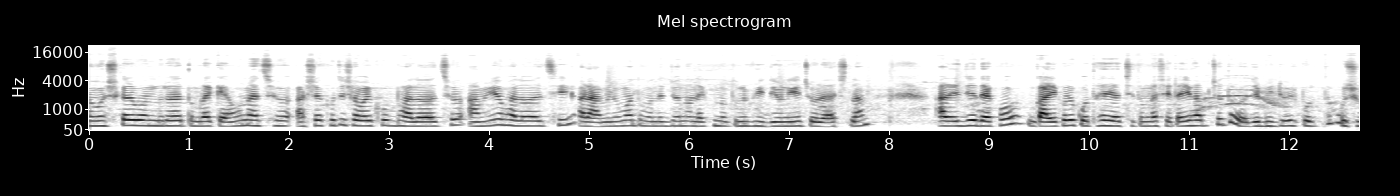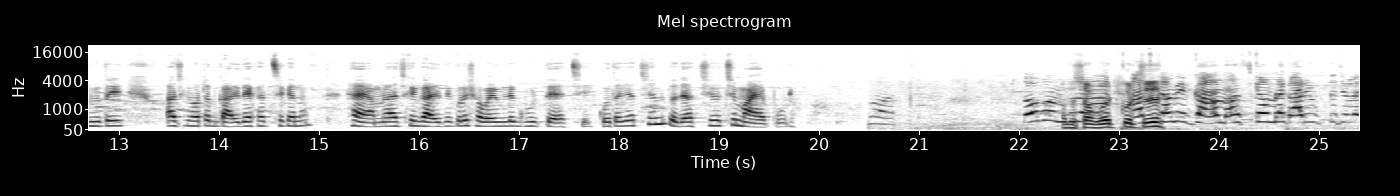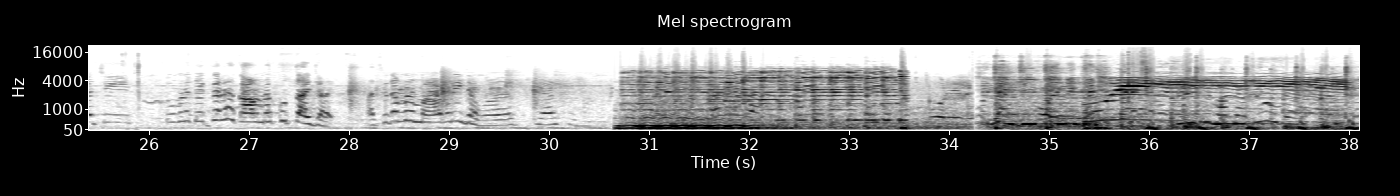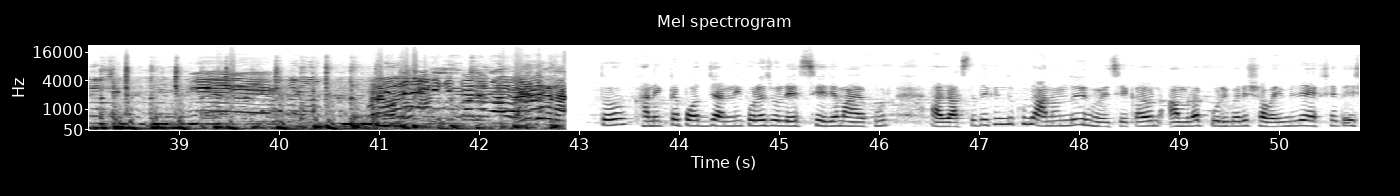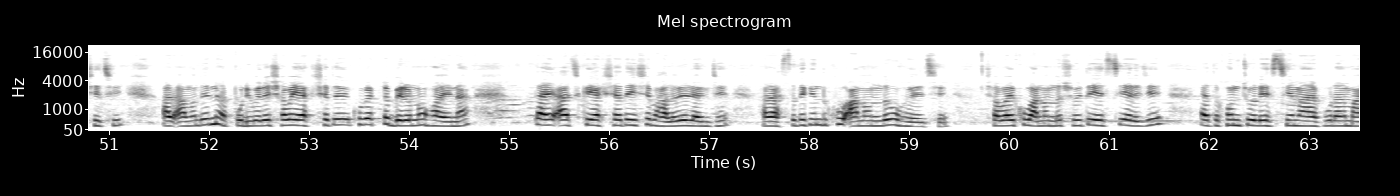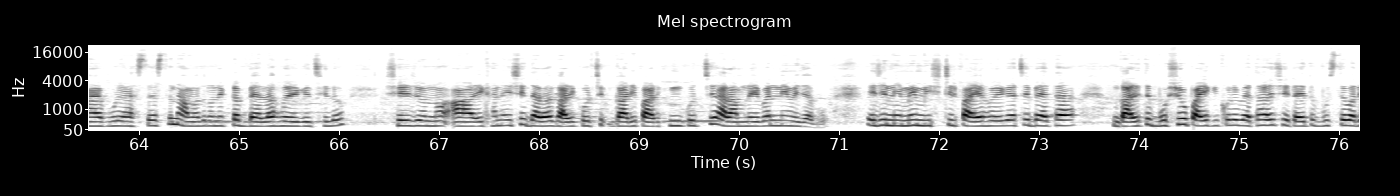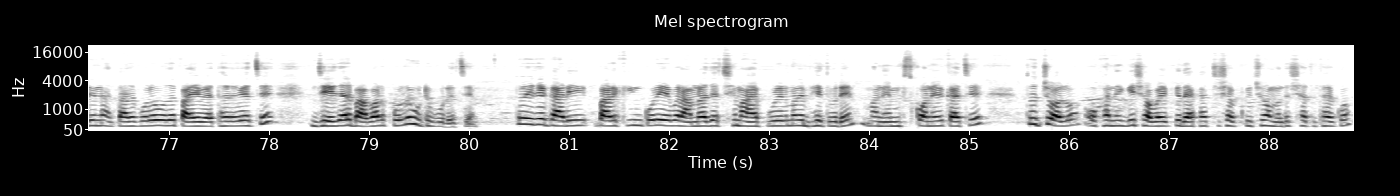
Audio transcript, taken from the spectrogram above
নমস্কার বন্ধুরা তোমরা কেমন আছো? আশা করছি সবাই খুব ভালো আছো আমিও ভালো আছি। আর আমি রুমা তোমাদের জন্য একটা নতুন ভিডিও নিয়ে চলে আসলাম। আর এই যে দেখো গাড়ি করে কোথায় যাচ্ছি তোমরা সেটাই ভাবছ তো? যে ভিডিও প্রথম শুরুতেই আজকে হঠাৎ গাড়ি দেখাচ্ছে কেন? হ্যাঁ আমরা আজকে গাড়িতে করে সবাই মিলে ঘুরতে যাচ্ছি। কোথায় যাচ্ছি জানো তো? যাচ্ছি হচ্ছে মায়াপুর। তো বন্ধুরা, আচ্ছা, সব করছে। আজকে আমরা গাড়ি উঠতে চলেছি। তোমরা দেখতে আমরা কোথায় যাই? আজকে তো আমরা যাব, আর কি আর কি তো খানিকটা পথ জার্নি করে চলে এসেছি যে মায়াপুর, আর রাস্তাতে কিন্তু খুবই আনন্দই হয়েছে, কারণ আমরা পরিবারের সবাই মিলে একসাথে এসেছি, আর আমাদের না পরিবারের সবাই একসাথে খুব একটা বেরোনো হয় না তাই আজকে একসাথে এসে ভালোই লাগছে। আর রাস্তাতে কিন্তু খুব আনন্দও হয়েছে। সবাই খুব আনন্দ সহিত এসছি। আর এই যে এতক্ষণ চলে এসেছি মায়াপুর, আর মায়াপুরে আস্তে আস্তে না আমাদের অনেকটা বেলা হয়ে গেছিল। সেই জন্য আর এখানে এসে দাদা গাড়ি করছে, গাড়ি পার্কিং করছে, আর আমরা এবার নেমে যাব। এই যে নেমে মিষ্টির পায়ে হয়ে গেছে ব্যথা। গাড়িতে বসেও পায়ে কী করে ব্যথা হয় সেটাই তো বুঝতে পারি না। তারপরেও ওদের পায়ে ব্যথা হয়ে গেছে। যে যার বাবার কোলে উঠে পড়েছে। তো এই যে গাড়ি পার্কিং করে এবার আমরা যাচ্ছি মায়াপুরের মানে ভেতরে মানে স্কনের কাছে। তো চলো, ওখানে গিয়ে সবাইকে দেখাচ্ছি সব কিছু আমাদের সাথে থাকো।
